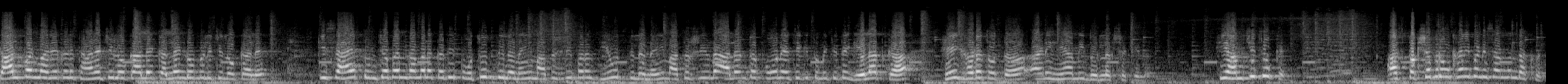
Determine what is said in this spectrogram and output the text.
काल पण माझ्याकडे ठाण्याची लोक आले कल्याण डोंबिवलीचे लोक आले की साहेब तुमच्यापर्यंत आम्हाला कधी पोचूच दिलं नाही मातोश्रीपर्यंत येऊच दिलं नाही. मातोश्रीला आल्यानंतर फोन यायचे की तुम्ही तिथे गेलात का? हे घडत होतं आणि हे आम्ही दुर्लक्ष केलं. ही आमची चूक आहे. आज पक्षप्रमुखांनी पण हे सांगून दाखवलं.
